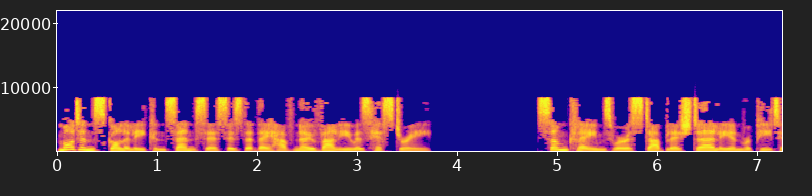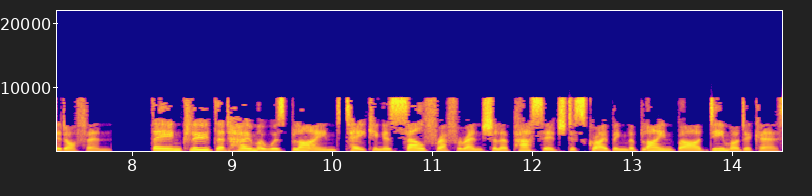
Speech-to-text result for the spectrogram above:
Modern scholarly consensus is that they have no value as history. Some claims were established early and repeated often. They include that Homer was blind taking as self-referential a passage describing the blind bard Demodocus,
